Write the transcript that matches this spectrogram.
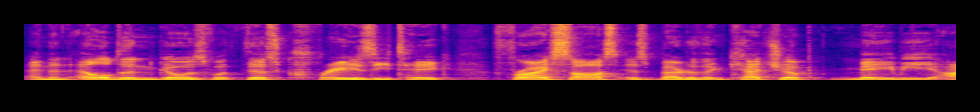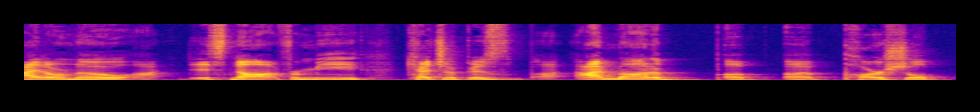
And then Eldon goes with this crazy take fry sauce is better than ketchup. Maybe, I don't know. It's not for me. Ketchup is, I'm not a, a, a partial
